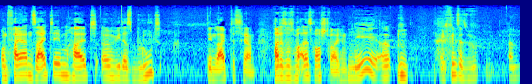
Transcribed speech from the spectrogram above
und feiern seitdem halt irgendwie das Blut den Leib des Herrn. Pat, das müssen wir alles rausstreichen. Nee, äh, ich finde es jetzt. Ähm,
